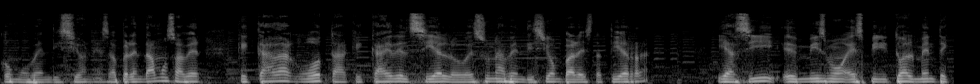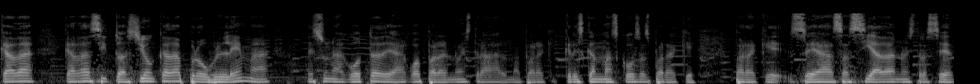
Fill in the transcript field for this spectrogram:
como bendiciones. Aprendamos a ver que cada gota que cae del cielo es una bendición para esta tierra. Y así eh, mismo espiritualmente cada, cada situación, cada problema es una gota de agua para nuestra alma, para que crezcan más cosas, para que, para que sea saciada nuestra sed.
